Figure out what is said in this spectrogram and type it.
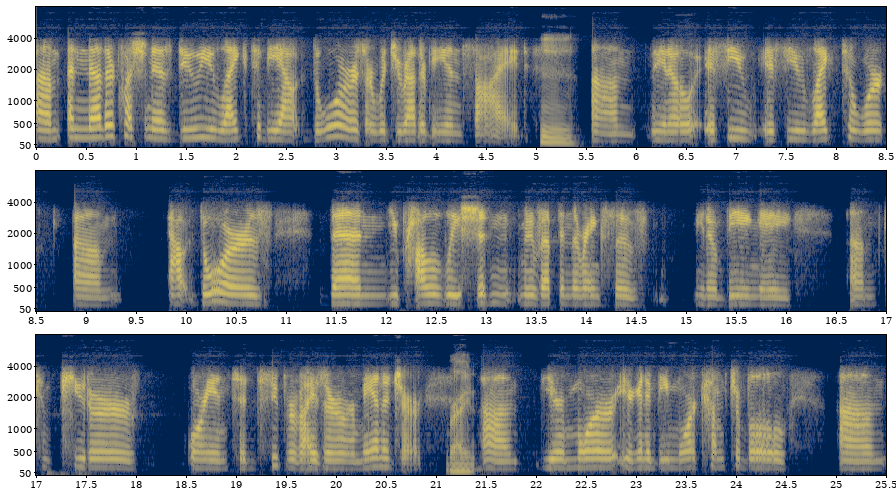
Um, another question is, do you like to be outdoors or would you rather be inside? Um, you know, if you if you like to work um, outdoors, then you probably shouldn't move up in the ranks of, you know, being a um, computer oriented supervisor or manager. Right. Um, you're more you're going to be more comfortable um,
